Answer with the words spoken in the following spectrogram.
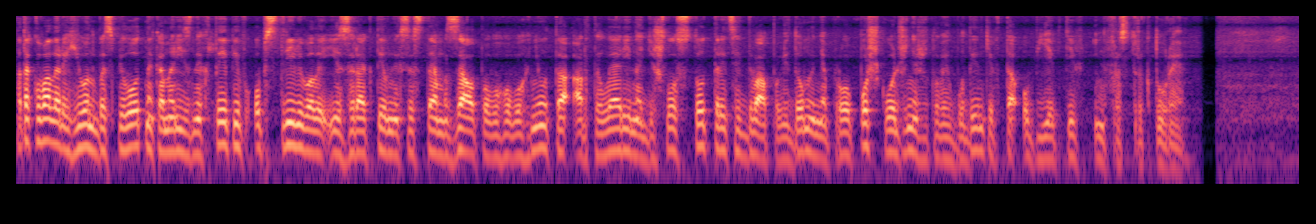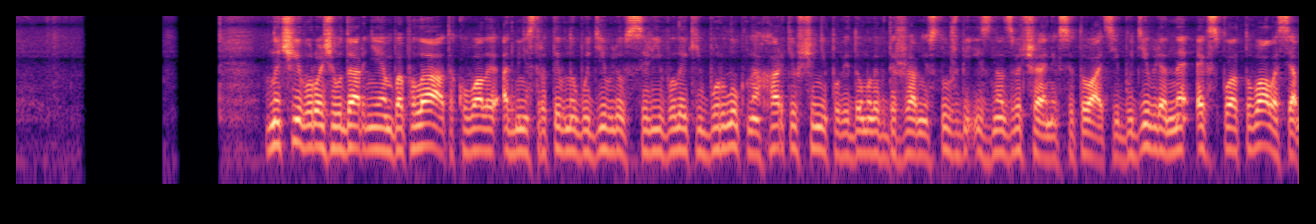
атакували регіон безпілотниками різних типів, обстрілювали із реактивних систем залпового вогню та артилерії. Надійшло 132 повідомлення про пошкодження житлових будинків та об'єктів інфраструктури. Вночі ворожі ударні БПЛА атакували адміністративну будівлю в селі Великий Бурлук на Харківщині. Повідомили в державній службі із надзвичайних ситуацій. Будівля не експлуатувалася.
